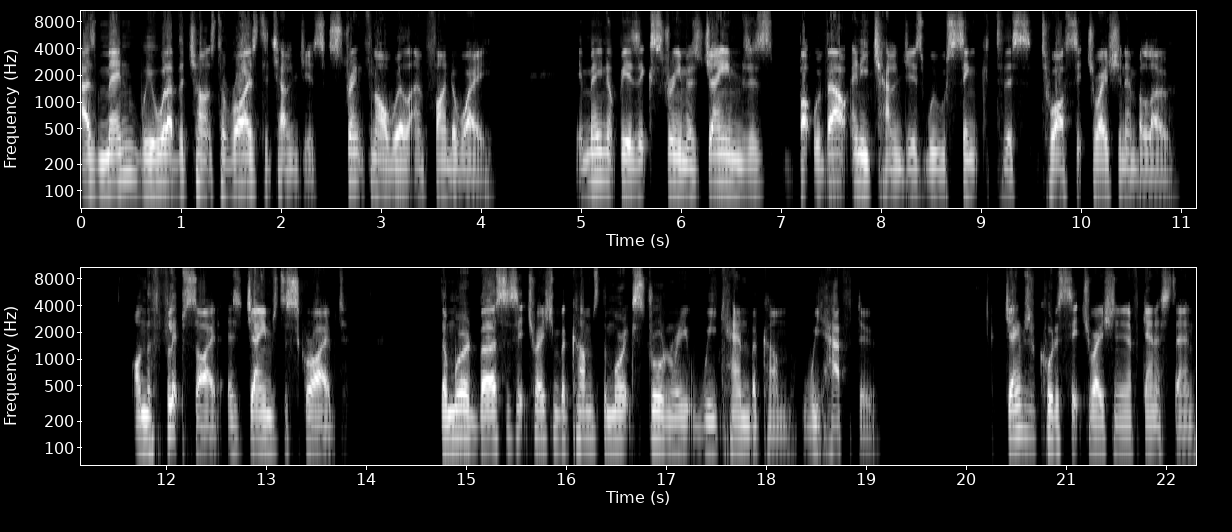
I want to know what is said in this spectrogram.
As men, we all have the chance to rise to challenges, strengthen our will, and find a way. It may not be as extreme as James's, but without any challenges, we will sink to this to our situation and below. On the flip side, as James described, the more adverse the situation becomes, the more extraordinary we can become. We have to. James recorded a situation in Afghanistan,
